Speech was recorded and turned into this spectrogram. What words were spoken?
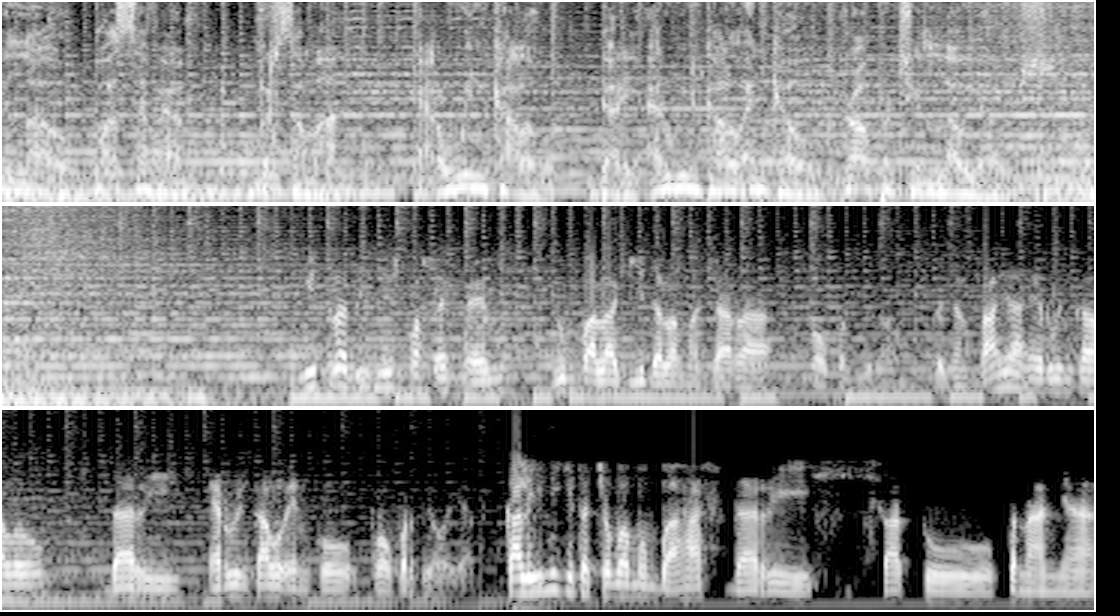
Law Pas FM bersama Erwin Kalau dari Erwin Kalau Co Property Lawyers. Mitra bisnis Pas FM, jumpa lagi dalam acara Property Law dengan saya Erwin Kalau dari Erwin Kalau Co Property Lawyers. Kali ini kita coba membahas dari satu penanya.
